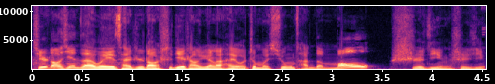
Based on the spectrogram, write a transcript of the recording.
其实到现在我也才知道，世界上原来还有这么凶残的猫。失敬失敬。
